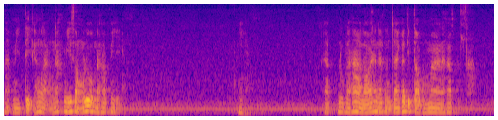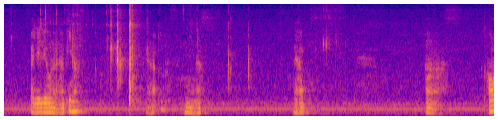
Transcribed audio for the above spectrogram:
นะมีติข้างหลังนะ มีสองลูกนะครับมี ครับลูกละห้าร้อยท่านใดสนใจก็ติดต่อผมมานะครับ ไปเร็วๆหน่อยนะพี่เนาะนะครับนี่นะนะครับอ่าอ๋อ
